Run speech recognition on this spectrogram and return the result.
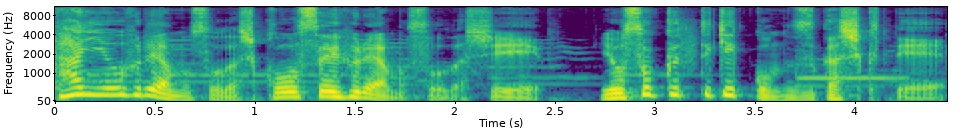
太陽フレアもそうだし、恒星フレアもそうだし、予測って結構難しくて、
